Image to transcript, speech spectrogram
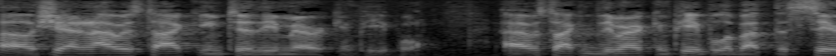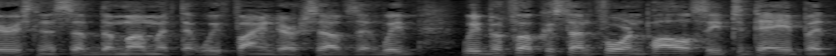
oh, Shannon, I was talking to the American people. I was talking to the American people about the seriousness of the moment that we find ourselves in. We've, we've been focused on foreign policy today, but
